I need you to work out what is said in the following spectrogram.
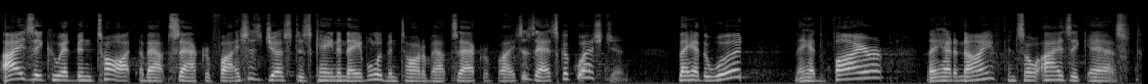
Isaac, who had been taught about sacrifices, just as Cain and Abel had been taught about sacrifices, asked a question. They had the wood, they had the fire, they had a knife, and so Isaac asked,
